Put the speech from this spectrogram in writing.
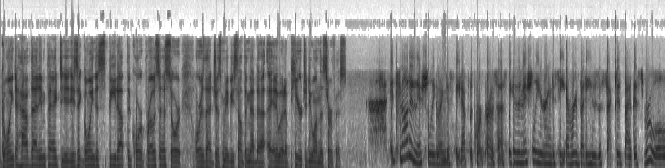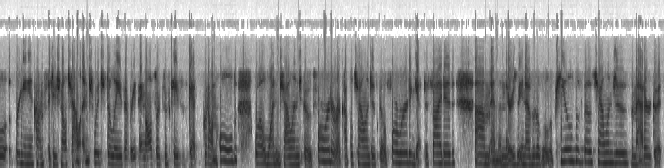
going to have that impact? Is it going to speed up the court process, or or is that just maybe something that uh, it would appear to do on the surface? It's not initially going to speed up the court process because initially you're going to see everybody who's affected by this rule bringing a constitutional challenge, which delays everything. All sorts of cases get put on hold while one challenge goes forward or a couple challenges go forward and get decided. Um, and then there's inevitable appeals of those challenges. The matter gets,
